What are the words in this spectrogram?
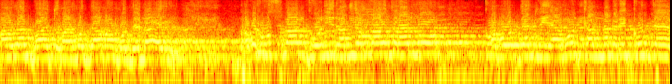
মাওলার ভয় তোমার মধ্যে, আমার মধ্যে নাই। বাবার উসমান গনি রাজি আল্লাহ কবর দেখলে এমন কান্নাকাটি করতেন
